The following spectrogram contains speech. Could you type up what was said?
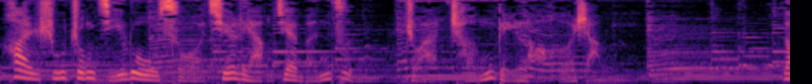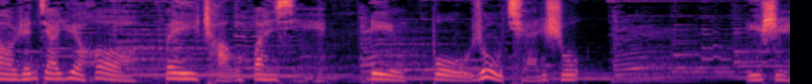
《汉书》中辑录所缺两卷文字，转呈给老和尚。老人家阅后非常欢喜，令补入全书。于是，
